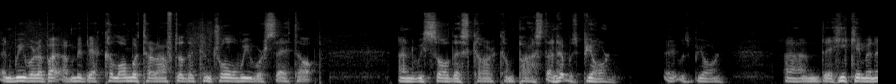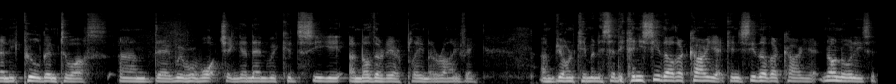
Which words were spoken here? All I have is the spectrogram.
and we were about maybe a kilometre after the control we were set up, and we saw this car come past, and it was Bjorn. It was Bjorn and uh, he came in and he pulled into us and uh, we were watching and then we could see another airplane arriving and Bjorn came in and he said, Can you see the other car yet? Can you see the other car yet? No, no. And he said,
